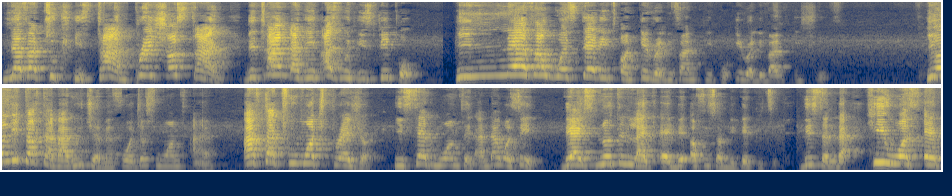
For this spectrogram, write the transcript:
never took his time, precious time, the time that he has with his people. He never wasted it on irrelevant people, irrelevant issues. He only talked about Uche Mefor just one time. After too much pressure, he said one thing, and that was it. There is nothing like uh, the office of the deputy, this and that. He was a,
